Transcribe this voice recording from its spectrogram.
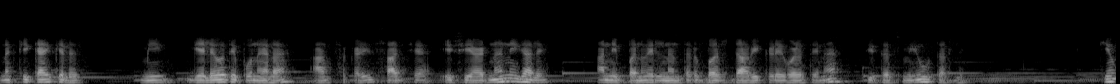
नक्की काय केलंस? मी गेले होते पुण्याला. आज सकाळी सातच्या एशियाडनं निघाले. आणि पनवेलनंतर बस डावीकडे वळते ना तिथंच मी उतरले. क्यों?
